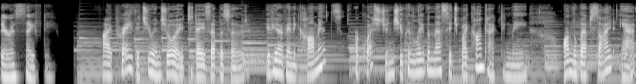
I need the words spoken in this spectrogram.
there is safety. I pray that you enjoyed today's episode. If you have any comments or questions, you can leave a message by contacting me on the website at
